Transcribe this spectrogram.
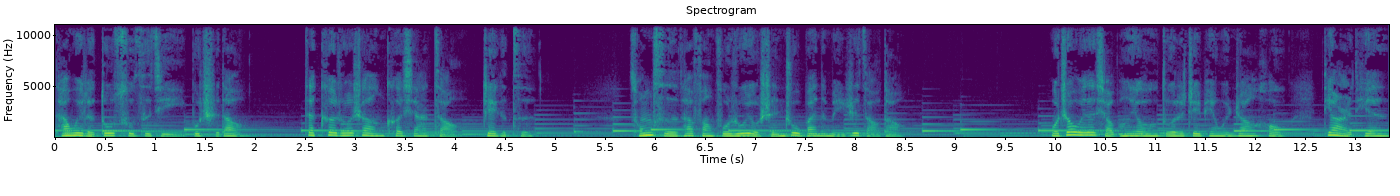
他为了督促自己不迟到，在课桌上刻下“早”这个字。从此，他仿佛如有神助般的每日早到。我周围的小朋友读了这篇文章后，第二天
